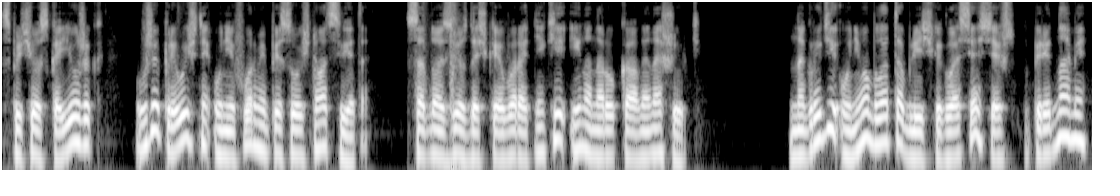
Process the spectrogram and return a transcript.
с прической ежик, в уже привычной униформе песочного цвета, с одной звездочкой в воротнике и на нарукавной нашивке. На груди у него была табличка, гласящая, что перед нами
